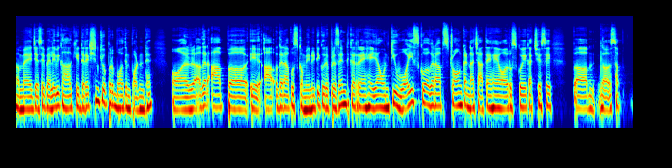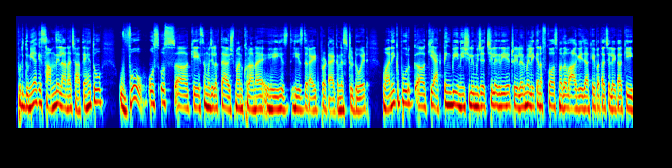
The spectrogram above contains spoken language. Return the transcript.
मैं जैसे पहले भी कहा कि डायरेक्शन के ऊपर बहुत इंपॉर्टेंट है। और अगर आप अगर आप उस कम्युनिटी को रिप्रेजेंट कर रहे हैं या उनकी वॉइस को अगर आप स्ट्रॉन्ग करना चाहते हैं और उसको एक अच्छे से सब पूरी दुनिया के सामने लाना चाहते हैं तो वो उस उस केस में मुझे लगता है Ayushmann Khurrana he is the right protagonist to do it Vaani Kapoor की एक्टिंग भी इनिशियली मुझे अच्छी लग रही है ट्रेलर में, लेकिन ऑफ़ कोर्स मतलब आगे जाके पता चलेगा कि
